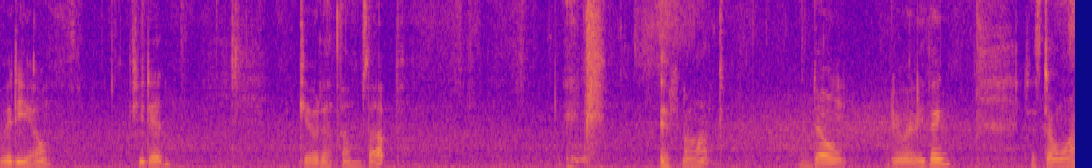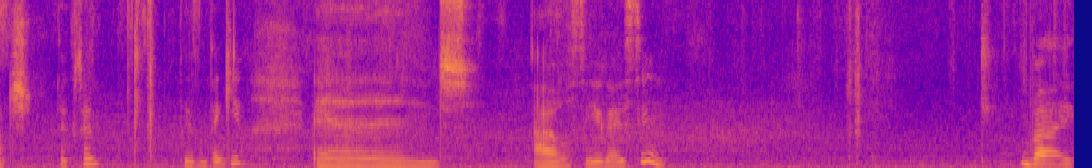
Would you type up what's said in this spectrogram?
video. If you did, give it a thumbs up. If not, don't do anything. Just don't watch next time. Please and thank you. And I will see you guys soon. Bye.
